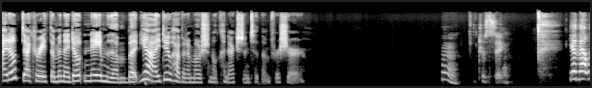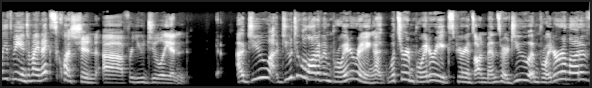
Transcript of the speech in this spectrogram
I don't decorate them and I don't name them, but yeah, I do have an emotional connection to them for sure. Hmm, interesting. Yeah, that leads me into my next question uh, for you, Julian. Uh, do you do you do a lot of embroidering? Uh, what's your embroidery experience on menswear? Do you embroider a lot of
